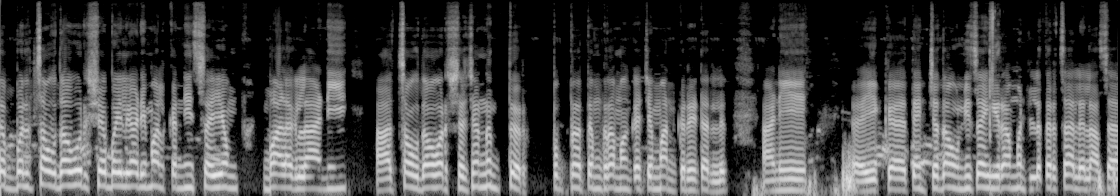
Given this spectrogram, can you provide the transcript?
तब्बल चौदा वर्ष बैलगाडी मालकांनी संयम बाळगला आणि आज चौदा वर्षाच्या नंतर प्रथम क्रमांकाचे मानकरी ठरलेत. आणि एक त्यांच्या दावणीचा हिरा म्हटलं तर चालेल असा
